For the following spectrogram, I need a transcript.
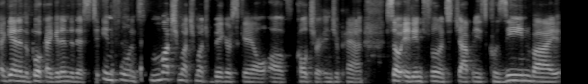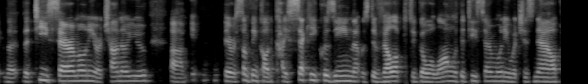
again in the book I get into this to influence much, much, much bigger scale of culture in Japan. So it influenced Japanese cuisine by the, the tea ceremony or chanoyu. Um, it, there was something called kaiseki cuisine that was developed to go along with the tea ceremony, which is now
